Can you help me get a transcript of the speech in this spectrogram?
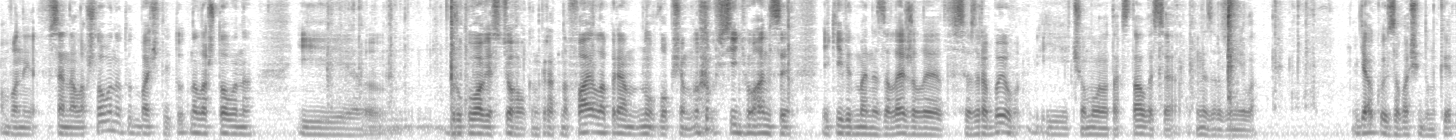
вони все налаштовано тут, бачите, і тут налаштовано. І е, друкував я з цього конкретно файла. Прям, ну, в общем, всі нюанси, які від мене залежали, все зробив. І чому воно так сталося, не зрозуміло. Дякую за ваші думки.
